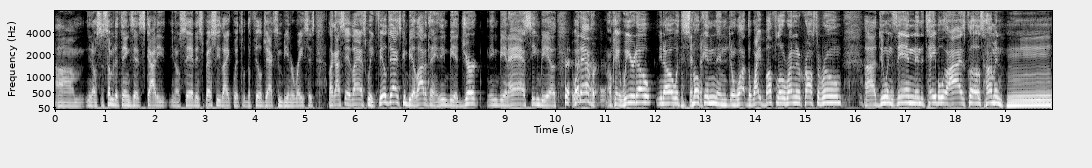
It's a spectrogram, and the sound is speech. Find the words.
Um, you know, so some of the things that Scottie you know said, especially like with, with the Phil Jackson being a racist, like I said last week, Phil Jackson can be a lot of things. He can be a jerk, he can be an ass, he can be a whatever. Okay, weirdo, you know, with smoking and the, the white buffalo running across the room, uh, doing zen in the table with eyes closed, humming. Hmm.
